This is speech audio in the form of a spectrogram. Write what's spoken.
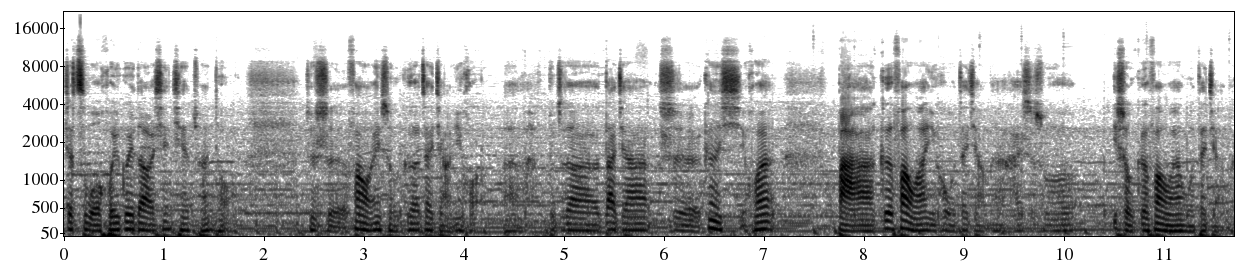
这次我回归到先前传统，就是放完一首歌再讲一会儿啊。不知道大家是更喜欢。把歌放完以后我再讲呢，还是说一首歌放完我再讲呢？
